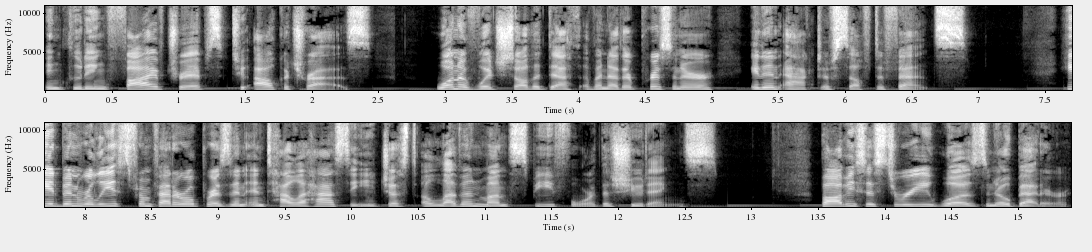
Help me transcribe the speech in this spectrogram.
including five trips to Alcatraz, one of which saw the death of another prisoner in an act of self defense. He had been released from federal prison in Tallahassee just 11 months before the shootings. Bobby's history was no better,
